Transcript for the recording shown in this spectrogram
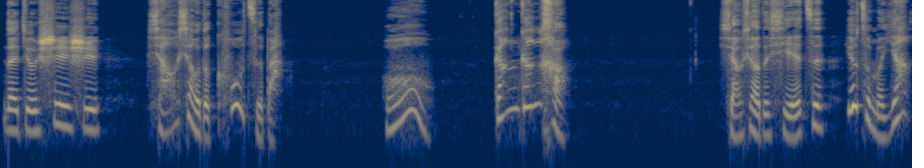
那就试试小小的裤子吧。哦，刚刚好。小小的鞋子又怎么样？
